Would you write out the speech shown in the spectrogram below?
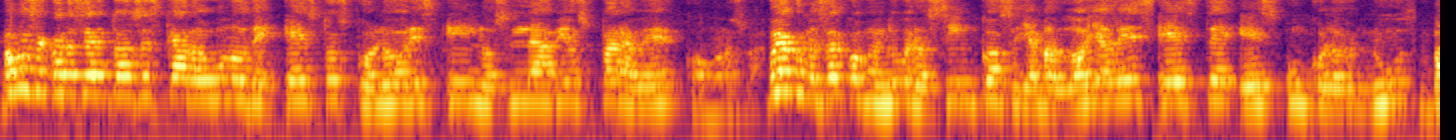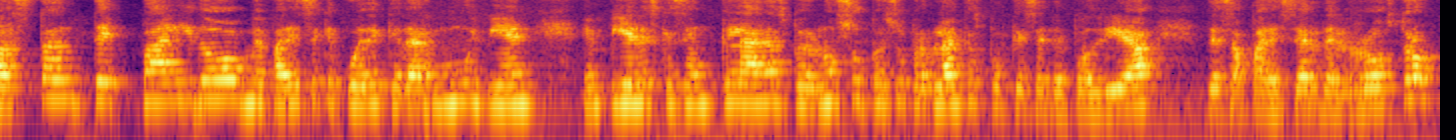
Vamos a conocer entonces cada uno de estos colores en los labios para ver cómo nos va. Voy a comenzar con el número 5, se llama Loyalist. Este es un color nude bastante pálido, me parece que puede quedar muy bien en pieles que sean claras, pero no súper, súper blancas porque se te podría desaparecer del rostro.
